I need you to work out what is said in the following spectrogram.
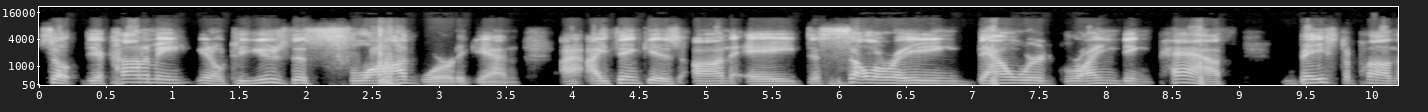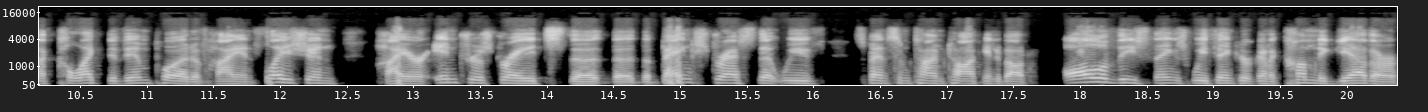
So the economy, you know, to use this slog word again, I, I think is on a decelerating, downward grinding path based upon the collective input of high inflation, higher interest rates, the the the bank stress that we've spent some time talking about, all of these things we think are going to come together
